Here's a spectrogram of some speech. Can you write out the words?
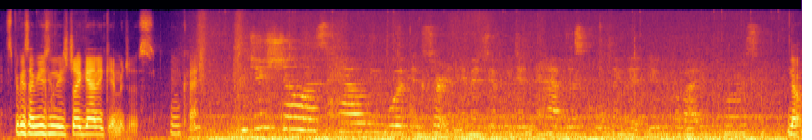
It's because I'm using these gigantic images. Okay. Could you show us how we would insert an image if we didn't have this cool thing that you provided for us? No.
